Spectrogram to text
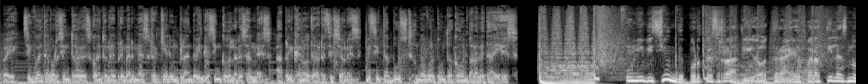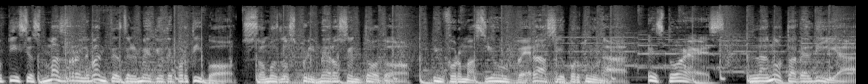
AroPay. 50% de descuento en el primer mes requiere un plan de 25 dólares al mes. Aplican otras restricciones. Visita boostmobile.com para detalles. Univisión Deportes Radio trae para ti las noticias más relevantes del medio deportivo. Somos los primeros en todo. Información veraz y oportuna. Esto es La Nota del Día.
